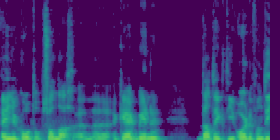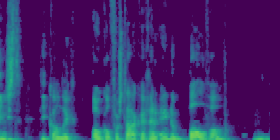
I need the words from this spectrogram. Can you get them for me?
en je komt op zondag een, een kerk binnen, dat ik die orde van dienst, die kan ik, ook al versta ik er geen ene bal van, Hmm.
